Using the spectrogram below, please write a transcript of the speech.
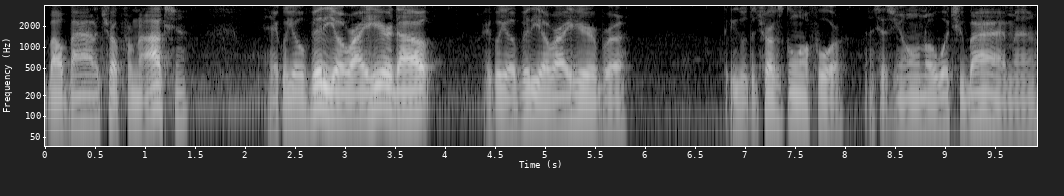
about buying a truck from the auction. Here go your video right here, dog. Here go your video right here, bruh. These what the truck's going for. It's just you don't know what you buying, man.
